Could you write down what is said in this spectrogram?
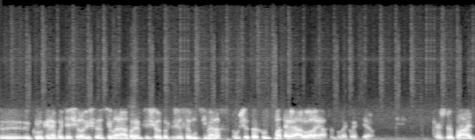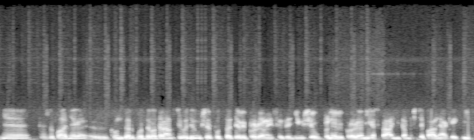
eh, kluky nepotěšilo, když jsem s tímhle nápadem přišel, protože se musíme naskoušet trochu materiálu, ale já jsem to takhle chtěl. Každopádně, každopádně eh, koncert od 19 hodin už je v podstatě vyprodaný, sezení už je úplně vyprodaný a stání tam ještě pár nějakých míst.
